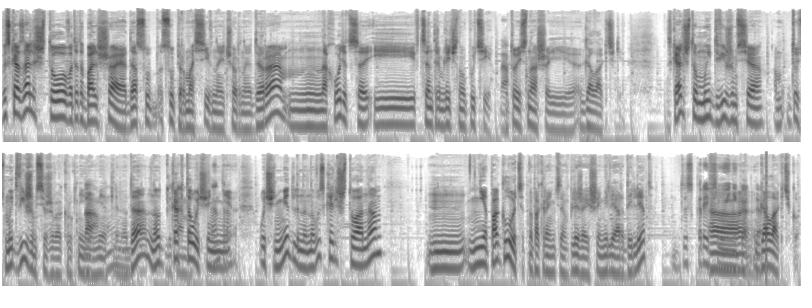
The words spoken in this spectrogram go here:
Вы сказали, что вот эта большая, да, суп- супермассивная черная дыра м, находится и в центре Млечного Пути, Да. то есть нашей галактики. Сказали, что мы движемся, а то есть мы движемся же вокруг нее Да, медленно, да, но как-то очень, очень медленно, но вы сказали, что она м, не поглотит, ну, по крайней мере, в ближайшие миллиарды лет Да, скорее всего, и а, никогда. галактику.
